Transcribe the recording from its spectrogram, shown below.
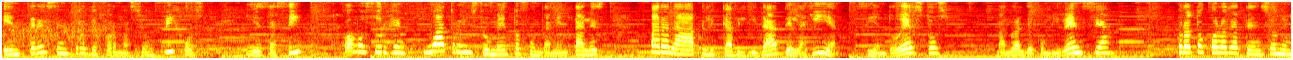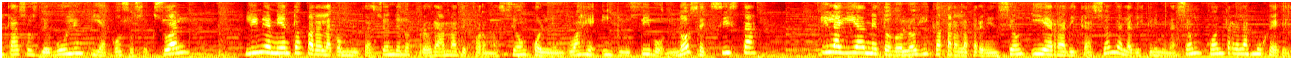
en tres centros de formación fijos y es así como surgen cuatro instrumentos fundamentales para la aplicabilidad de la guía, siendo estos manual de convivencia, protocolo de atención en casos de bullying y acoso sexual, lineamientos para la comunicación de los programas de formación con lenguaje inclusivo no sexista y la guía metodológica para la prevención y erradicación de la discriminación contra las mujeres.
